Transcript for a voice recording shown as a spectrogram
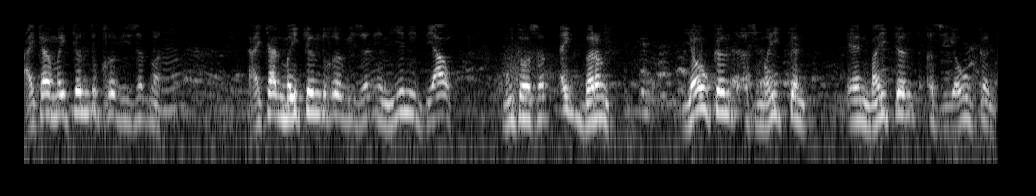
hy kan my kind ook gewys het man. Hy kan my kind gewys het en hier in die Delf moet ons dit uitbring. Jou kind is my kind en my kind is jou kind.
